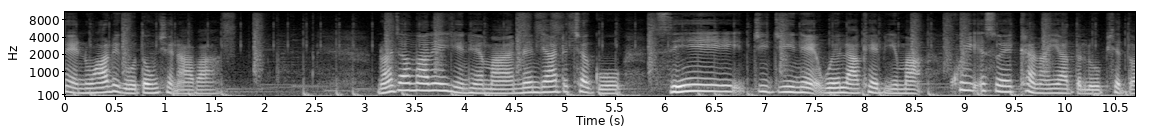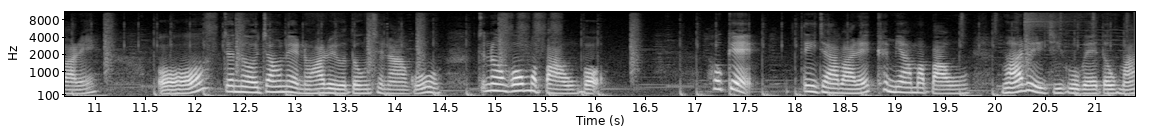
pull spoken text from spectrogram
နဲ့နွားတွေကိုသုံးချင်တာပါ။နွားเจ้าသားလေးရင်ထဲမှာနံပြားတစ်ချက်ကို ဈေးကြီးကြီးနဲ့ဝယ်လာခဲ့ပြီးမှခွေးအစွဲခံလိုက်ရသလိုဖြစ်သွားတယ်။အော်ကျွန်တော်ကြောင်းတဲ့နွားတွေကိုသုံးချင်တာကိုကျွန်တော်ကမပါဘူးပေါ့။ဟုတ်ကဲ့သိကြပါတယ်ခမမပါဘူး။နွားတွေကြီးကိုပဲသုံးပါ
